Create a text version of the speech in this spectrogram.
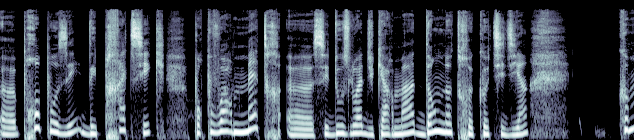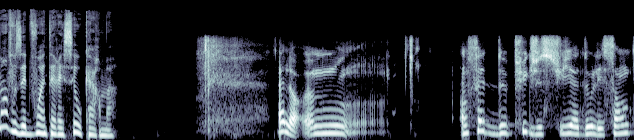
euh, proposé des pratiques pour pouvoir mettre euh, ces douze lois du karma dans notre quotidien. Comment vous êtes-vous intéressé au karma? Alors, euh, en fait, depuis que je suis adolescente,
